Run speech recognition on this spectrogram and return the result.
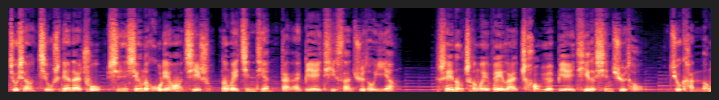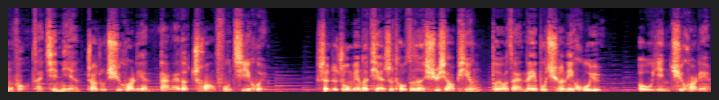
就像九十年代初新兴的互联网技术能为今天带来 BAT 三巨头一样，谁能成为未来超越 BAT 的新巨头，就看能否在今年抓住区块链带来的创富机会。甚至著名的天使投资人徐小平都要在内部群里呼吁。欧因区块链，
